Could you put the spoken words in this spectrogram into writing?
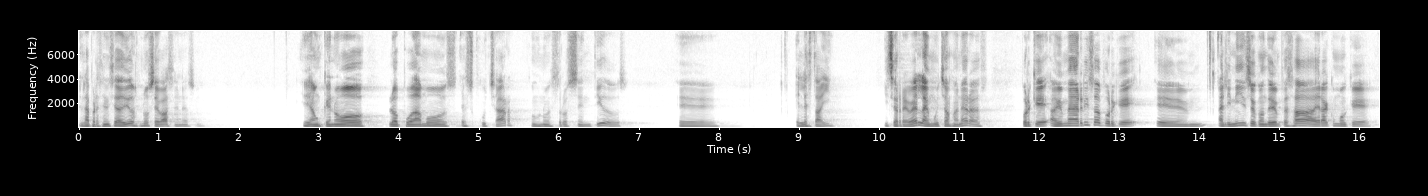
la presencia de Dios no se basa en eso. Y aunque no lo podamos escuchar con nuestros sentidos, eh, Él está ahí y se revela en muchas maneras. Porque a mí me da risa porque eh, al inicio, cuando yo empezaba, era como que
